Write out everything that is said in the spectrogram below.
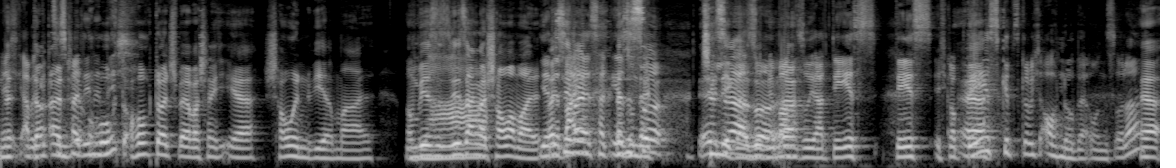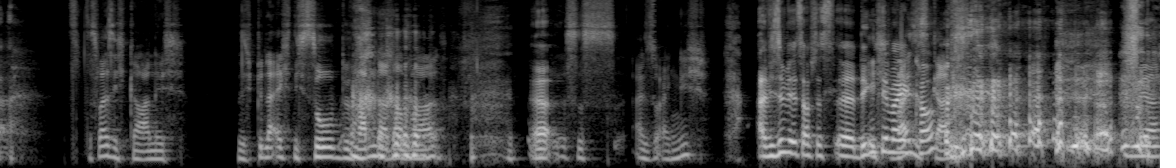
Echt? Aber Da- gibt's bei denen Hoch, nicht? Hochdeutsch wäre wahrscheinlich eher, schauen wir mal. Und wir, Ja. wir sagen mal, schauen wir mal. Ja, der Weißt ich Bayer ist halt eher so, ist chilliger. ja so, wir machen ja. so, ja, des, des. Ich glaube, Ja. des gibt es, glaube ich, auch nur bei uns, oder? Ja. Das weiß ich gar nicht. Also ich bin da echt nicht so bewandert, aber Ja. es ist also eigentlich. Aber wie sind wir jetzt auf das äh, Ding-Thema gekommen? gar nicht. ja,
